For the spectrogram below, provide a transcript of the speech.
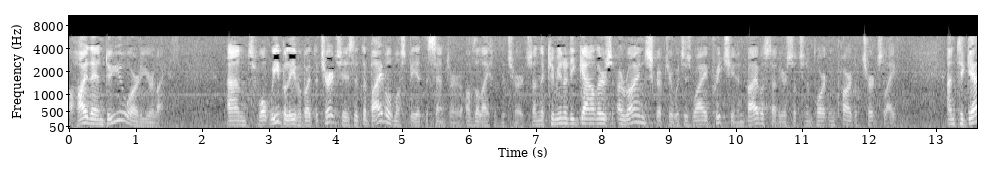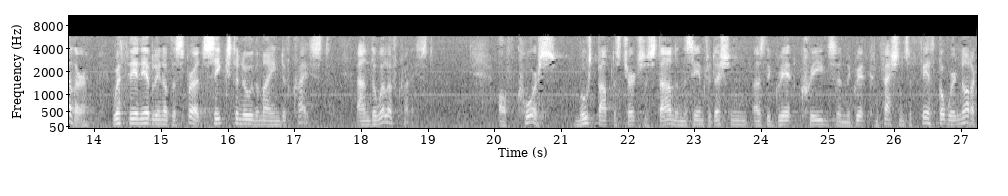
how then do you order your life? And what we believe about the church is that the Bible must be at the centre of the life of the church. And the community gathers around Scripture, which is why preaching and Bible study are such an important part of church life. And together, with the enabling of the Spirit, seeks to know the mind of Christ and the will of Christ. Of course, most Baptist churches stand in the same tradition as the great creeds and the great confessions of faith, but we're not a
